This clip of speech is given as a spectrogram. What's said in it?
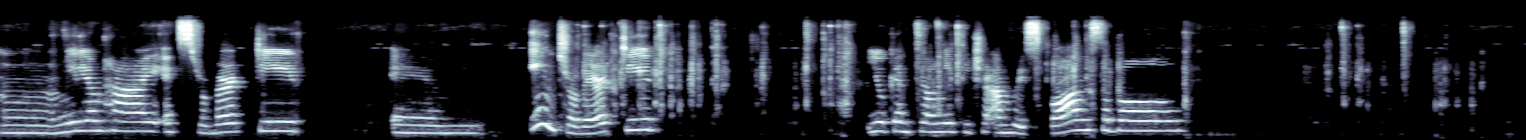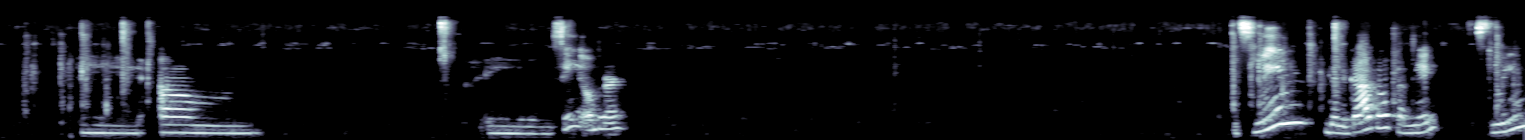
Mm, medium high, extroverted, um, introverted. You can tell me, teacher, I'm responsible. Eh, um, me see other. Slim, delgado también. Slim.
